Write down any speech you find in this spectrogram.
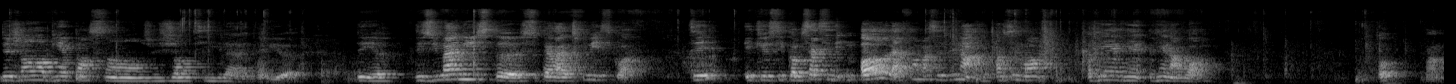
de gens bien pensants, gentils, là, puis, euh, des, des, humanistes super altruistes, quoi. et que c'est comme ça que c'est... Des... Or, la franc-maçonnerie n'a absolument rien, rien, rien à voir. Oh, pardon.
